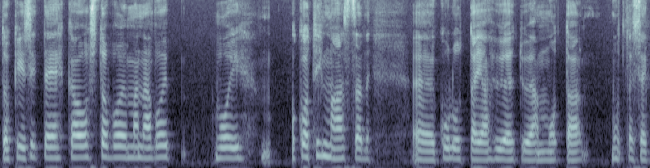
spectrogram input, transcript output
toki sitten ehkä ostovoimana voi, voi kotimaassa kuluttaja hyötyä, mutta, mutta se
